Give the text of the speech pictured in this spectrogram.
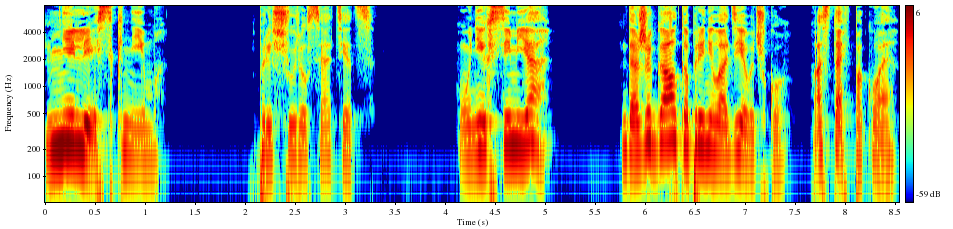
«Не лезь к ним!» – прищурился отец. «У них семья. Даже Галка приняла девочку. Оставь в покое.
